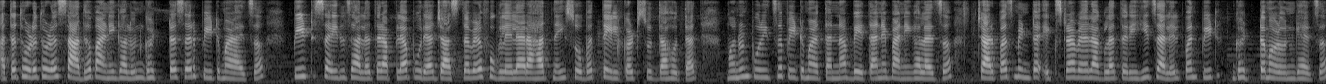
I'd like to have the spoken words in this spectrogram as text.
आता थोडं थोडं साधं पाणी घालून घट्टसर पीठ मळायचं. पीठ सैल झालं तर आपल्या पुऱ्या जास्त वेळ फुगलेल्या राहत नाही सोबत तेलकटसुद्धा होतात. म्हणून पुरीचं पीठ मळताना बेताने पाणी घालायचं. चार पाच मिनटं एक्स्ट्रा वेळ लागला तरीही चालेल पण पीठ घट्ट मळून घ्यायचं.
